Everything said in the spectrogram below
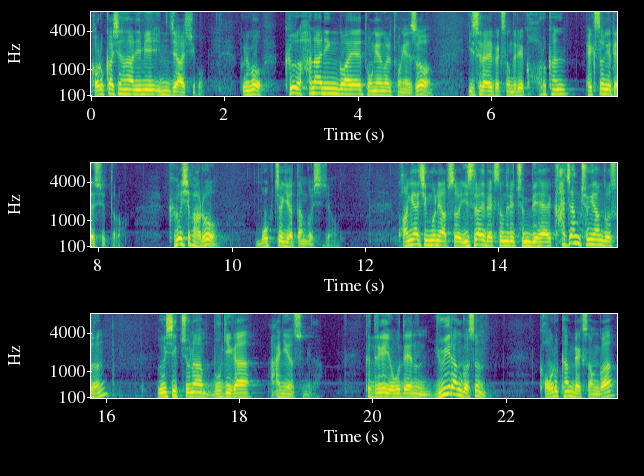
거룩하신 하나님이 임재하시고 그리고 그 하나님과의 동행을 통해서 이스라엘 백성들이 거룩한 백성이 될 수 있도록 그것이 바로 목적이었던 것이죠. 광야 진군에 앞서 이스라엘 백성들이 준비해야 할 가장 중요한 것은 의식주나 무기가 아니었습니다. 그들에게 요구되는 유일한 것은 거룩한 백성과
